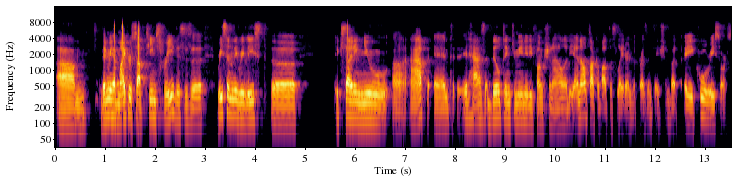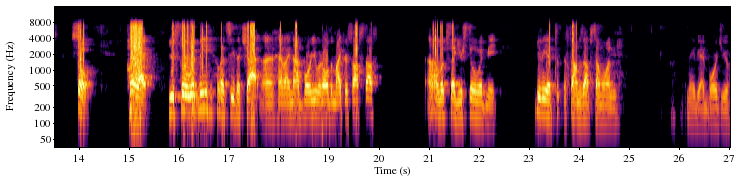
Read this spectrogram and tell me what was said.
Um, then we have Microsoft Teams Free. This is a recently released uh, exciting new uh, app, and it has a built-in community functionality. And I'll talk about this later in the presentation, but a cool resource. So, all right, you still with me? Let's see the chat. Uh, have I not bored you with all the Microsoft stuff? Uh, looks like you're still with me. Give me a, a thumbs up, someone. Maybe I bored you.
